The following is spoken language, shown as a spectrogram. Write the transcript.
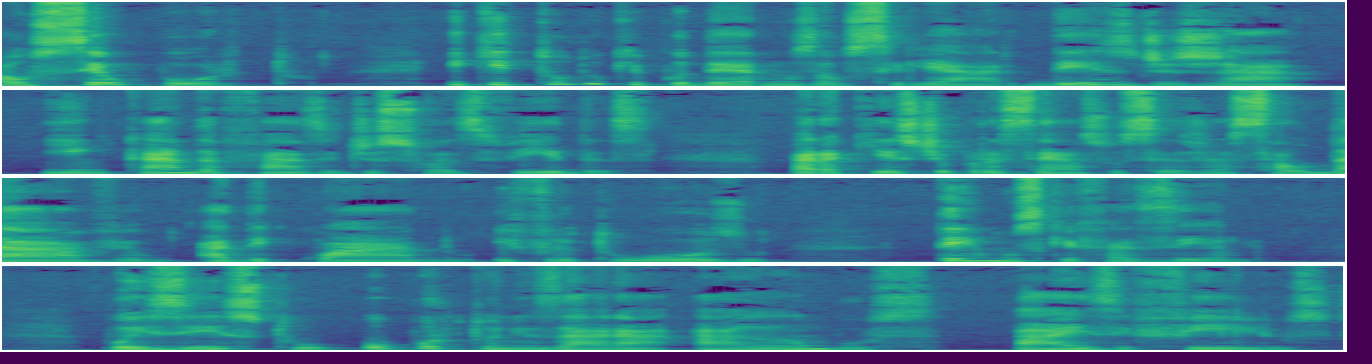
ao seu porto, e que tudo o que pudermos auxiliar desde já e em cada fase de suas vidas, para que este processo seja saudável, adequado e frutuoso, temos que fazê-lo, pois isto oportunizará a ambos, pais e filhos,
